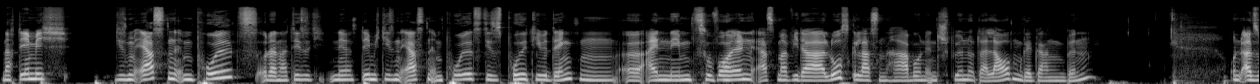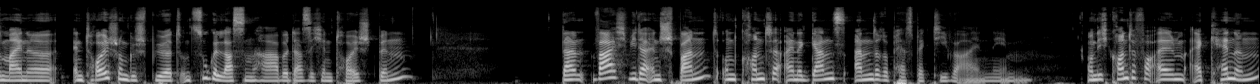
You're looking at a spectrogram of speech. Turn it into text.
Nachdem ich diesem ersten Impuls oder nachdem ich diesen ersten Impuls, dieses positive Denken äh, einnehmen zu wollen, erstmal wieder losgelassen habe und ins Spüren und Erlauben gegangen bin und also meine Enttäuschung gespürt und zugelassen habe, dass ich enttäuscht bin, dann war ich wieder entspannt und konnte eine ganz andere Perspektive einnehmen. Und ich konnte vor allem erkennen,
